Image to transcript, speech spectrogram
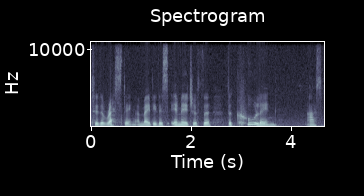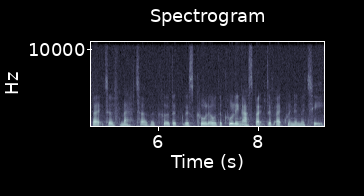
to the resting and maybe this image of the, the cooling aspect of metta, the, co- the, this cool or the cooling aspect of equanimity.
